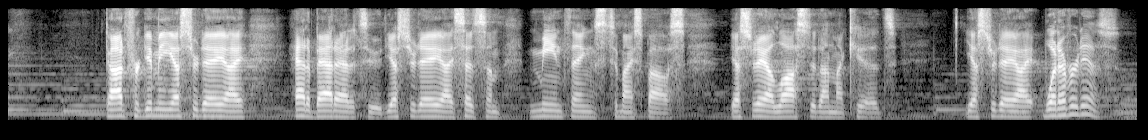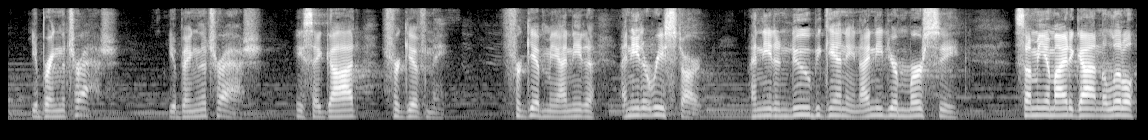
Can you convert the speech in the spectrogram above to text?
God, forgive me. Yesterday, I had a bad attitude. Yesterday, I said some mean things to my spouse. Yesterday, I lost it on my kids. Yesterday, I, whatever it is, you bring the trash. You bring the trash. You say, God, forgive me. Forgive me. I need a, I need a restart. I need a new beginning. I need your mercy. Some of you might have gotten a little,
